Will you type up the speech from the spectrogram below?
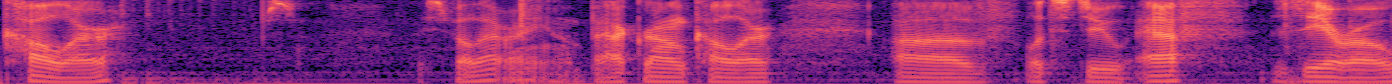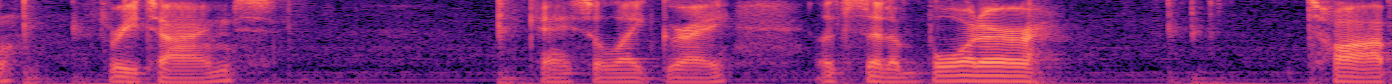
color. Oops, I spell that right? Background color of, let's do F0 three times. Okay, so light gray. Let's set a border top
